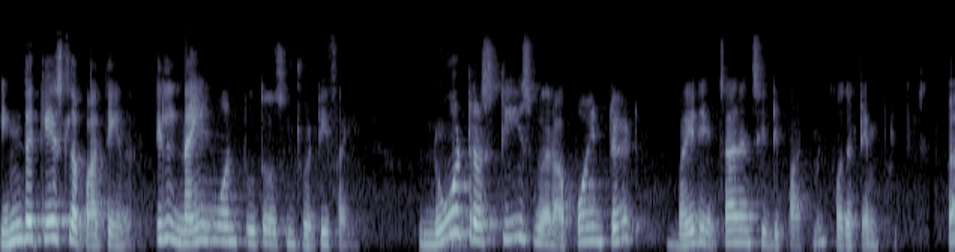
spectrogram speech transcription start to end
இந்த கேஸில் பார்த்தீங்கன்னா till nine one two thousand twenty five no trustees were appointed by the HRNC department for the temple இப்ப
